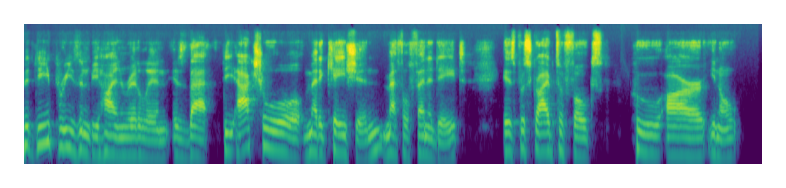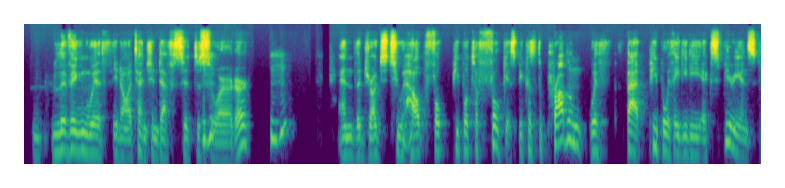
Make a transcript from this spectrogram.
the deep reason behind Ritalin is that the actual medication, methylphenidate, is prescribed to folks who are, you know, living with, you know, attention deficit mm-hmm. disorder. Mm-hmm. And the drugs to help fo- people to focus because the problem with that people with ADD experience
